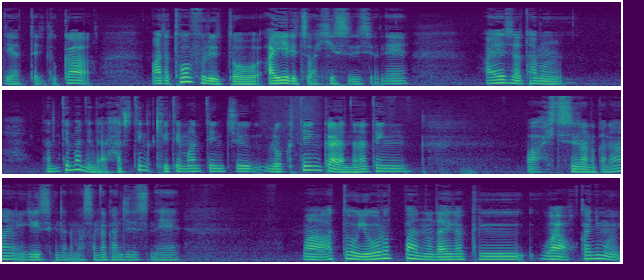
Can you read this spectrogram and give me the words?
であったりとか、あと TOEFL と IELTS は必須ですよね。IELTS は多分、何点満点だ ?8 点か9点満点中、6点から7点は必須なのかな？イギリスなら、まあそんな感じですね。まあ、あとヨーロッパの大学は他にも、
